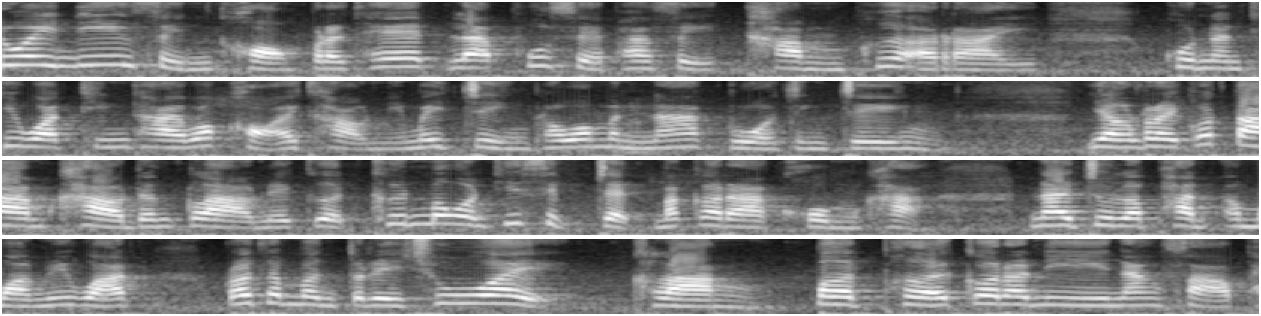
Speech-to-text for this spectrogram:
ด้วยหนี้สินของประเทศและผู้เสียภาษีทำเพื่ออะไร คุณนันทิวัฒน์ทิ้งท้ายว่าขอให้ข่าวนี้ไม่จริง เพราะว่ามันน่ากลัวจริง ๆ อย่างไรก็ตามข่าวดังกล่าวเนี่ยเกิดขึ้นเมื่อวันที่ 17 มกราคมค่ะ นายจุลพันธ์อมรวิวัฒน์รัฐมนตรีช่วยคลัง เปิดเผยกรณีนางสาวแพ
